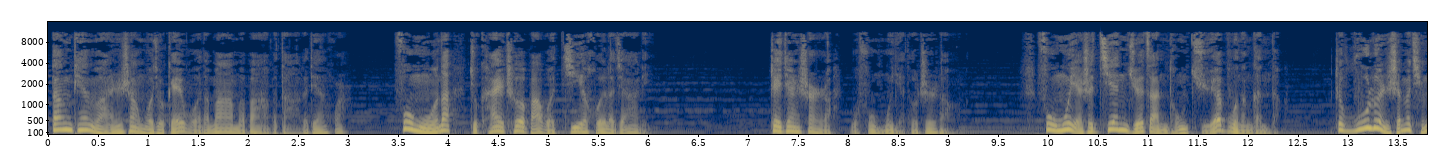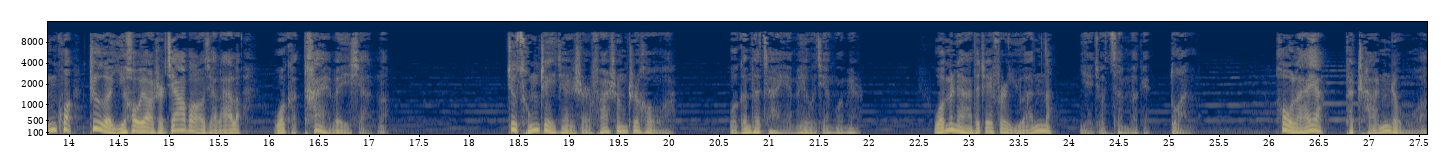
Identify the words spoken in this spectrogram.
当天晚上，我就给我的妈妈、爸爸打了电话，父母呢就开车把我接回了家里。这件事儿啊，我父母也都知道。父母也是坚决赞同，绝不能跟他。这无论什么情况，这以后要是家暴起来了，我可太危险了。就从这件事发生之后啊，我跟他再也没有见过面，我们俩的这份缘呢，也就这么给断了。后来呀，他缠着我，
